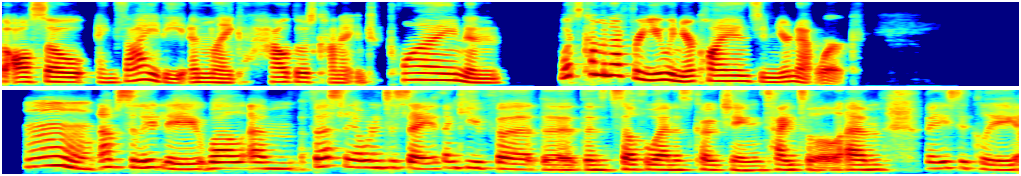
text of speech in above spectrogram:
but also anxiety and like how those kind of intertwine and what's coming up for you and your clients and your network. Mm, absolutely. Well, um, firstly, I wanted to say thank you for the the self awareness coaching title. Um, basically,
